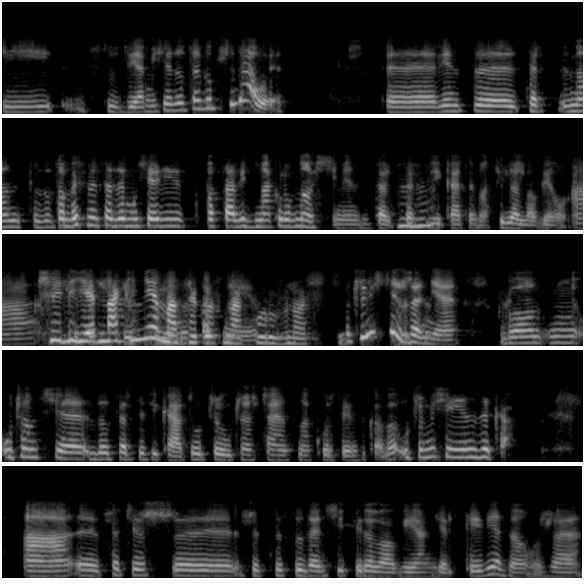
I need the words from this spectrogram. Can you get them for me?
I studia mi się do tego przydały. Y, Więc y, no, to, to byśmy wtedy musieli postawić znak równości między Mhm. certyfikatem a filologią. A Czyli jednak nie ma tego tak znaku równości. Oczywiście, że nie, bo mm, ucząc się do certyfikatu, czy uczęszczając na kursy językowe, uczymy się języka. A y, przecież y, wszyscy studenci filologii angielskiej wiedzą, że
